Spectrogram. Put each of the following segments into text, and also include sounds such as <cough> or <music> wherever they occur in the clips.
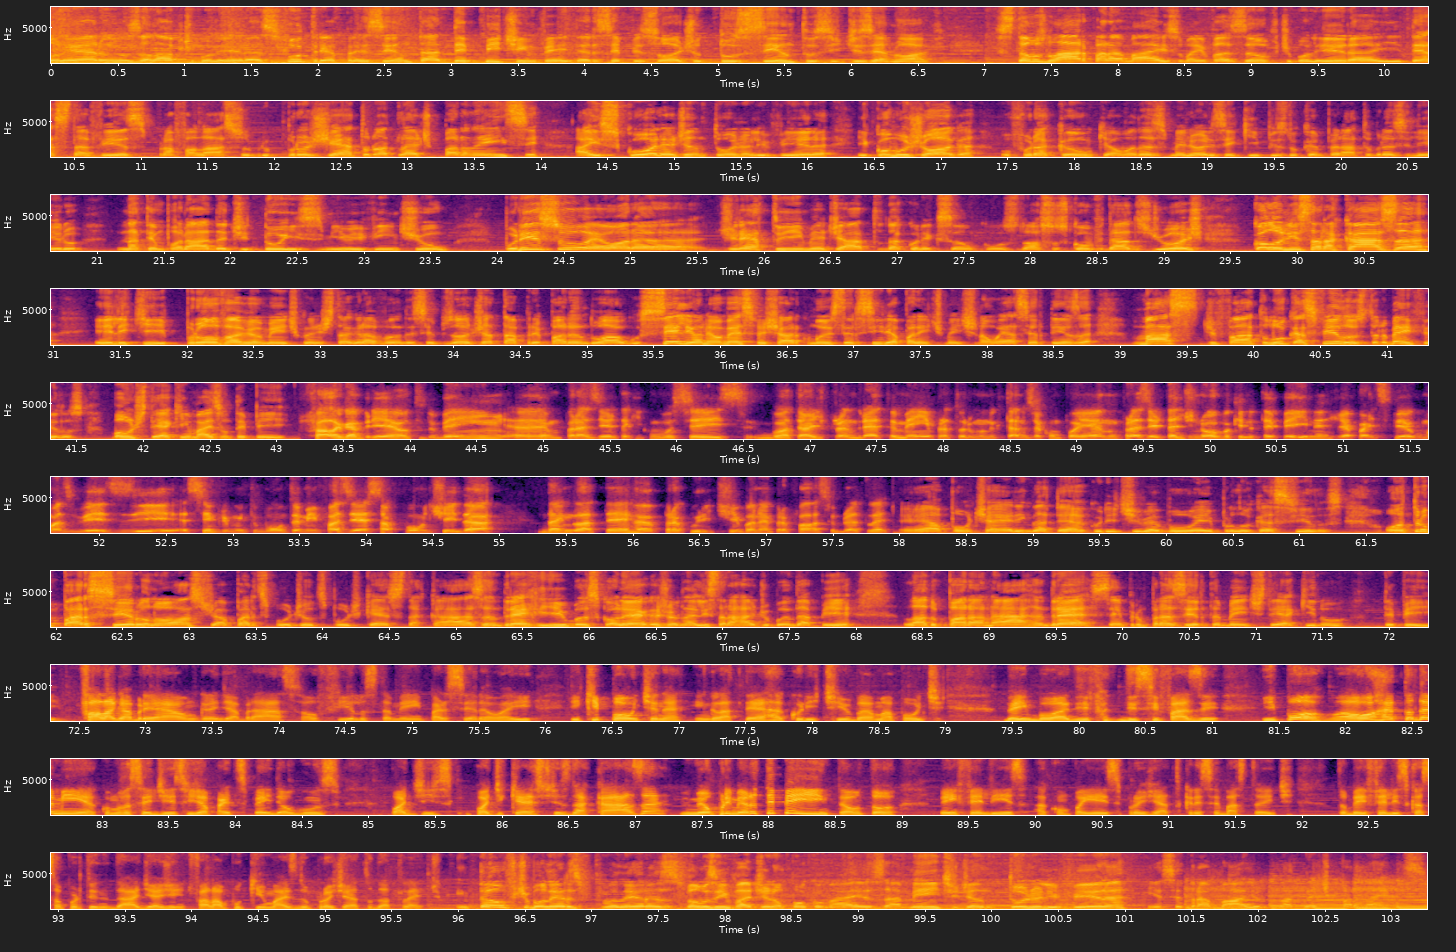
Futeboleiros, olá futeboleiras. Futre apresenta The Pitch Invaders episódio 219. Estamos no ar para mais uma invasão futeboleira e desta vez para falar sobre o projeto do Atlético Paranaense, a escolha de Antônio Oliveira e como joga o Furacão, que é uma das melhores equipes do Campeonato Brasileiro na temporada de 2021. Por isso é hora direto e imediato da conexão com os nossos convidados de hoje. Colunista da casa, ele que provavelmente, quando a gente está gravando esse episódio, já está preparando algo se Lionel Messi fechar com o Manchester City, aparentemente não é a certeza, mas, de fato, Lucas Filos, tudo bem, Filos? Bom te ter aqui em mais um TPI. Fala, Gabriel, tudo bem? É um prazer estar aqui com vocês. Boa tarde para André também para todo mundo que está nos acompanhando. Um prazer estar de novo aqui no TPI, né? Já participei algumas vezes e é sempre muito bom também fazer essa ponte aí da da Inglaterra para Curitiba, né, para falar sobre o Atlético. É, a ponte aérea Inglaterra-Curitiba é boa aí pro Lucas Filos. Outro parceiro nosso, já participou de outros podcasts da casa, André Ribas, colega jornalista da Rádio Banda B, lá do Paraná. André, sempre um prazer também te ter aqui no TPI. Fala, Gabriel, um grande abraço ao Filos também, parceirão aí. E que ponte, né? Inglaterra-Curitiba é uma ponte bem boa de, de se fazer. E, pô, a honra é toda minha. Como você disse, já participei de alguns pod, podcasts da casa e meu primeiro TPI, então tô bem feliz, acompanhei esse projeto crescer bastante. Tô bem feliz com essa oportunidade e a gente falar um pouquinho mais do projeto do Atlético. Então, futeboleiros e futeboleiras, vamos invadir um pouco mais a mente de Antônio Oliveira e esse trabalho no Atlético Paranaense.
